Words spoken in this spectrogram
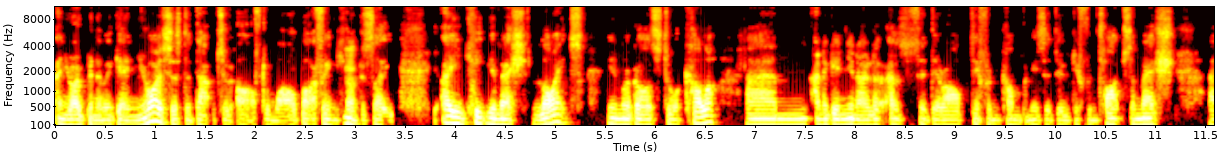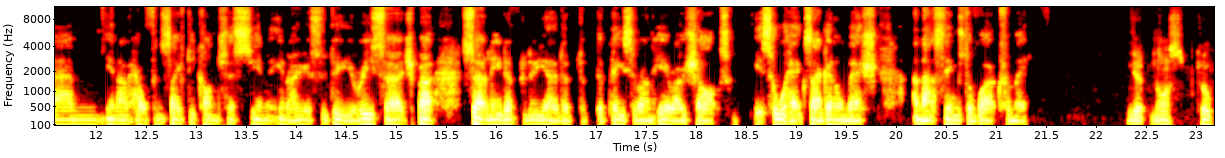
and you open them again. Your eyes just adapt to it after a while. But I think, like I say, A, keep your mesh light in regards to a color. Um, and again, you know, as I said, there are different companies that do different types of mesh. Um, you know, health and safety conscious. You know, you know, you do your research. But certainly, the you know the, the piece around Hero Sharks, it's all hexagonal mesh, and that seems to work for me. Yep, nice, cool.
